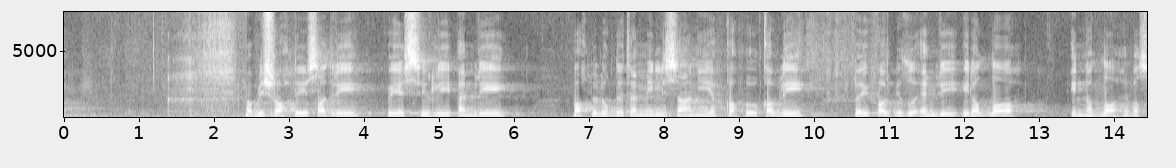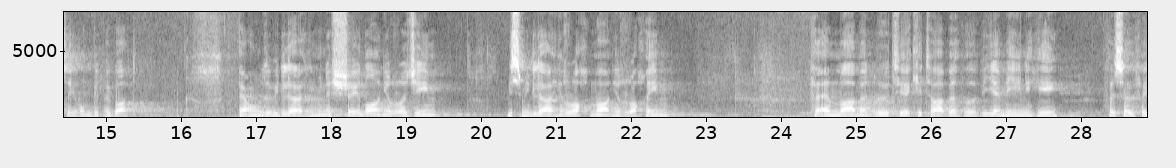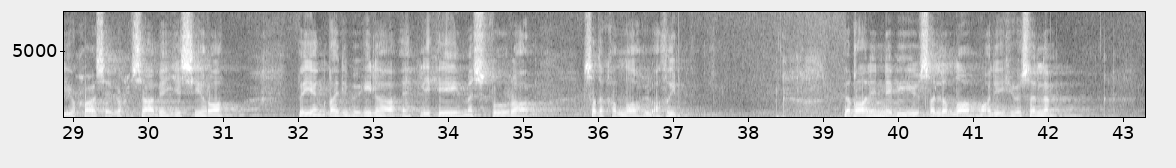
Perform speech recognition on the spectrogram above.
Rabbi şrah li sadri ve yessir li emri ve ahlul ugdeten min lisani yefkahu kavli ve yufavvizu emri ilallah innallâhe basirun bil ibad. Euzu billahi mineşşeytanirracim. Bismillahirrahmanirrahim. الرحيم فأما من أوتي كتابه بيمينه فسوف يحاسب حسابا يسيرا وينقلب إلى أهله مسرورا صدق الله العظيم وقال النبي صلى الله عليه وسلم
